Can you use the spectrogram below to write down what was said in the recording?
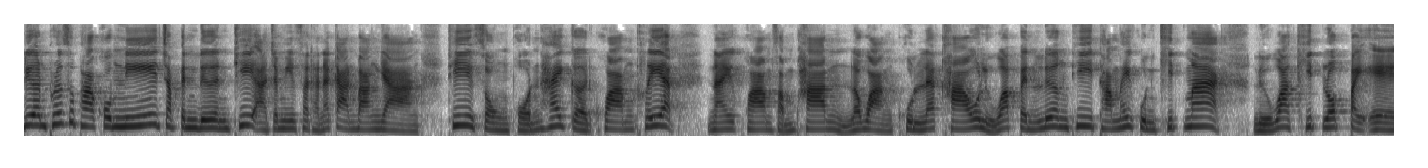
เดือนพฤษภาคมนี้จะเป็นเดือนที่อาจจะมีสถานการณ์บางอย่าง ที่ส่งผลให้เกิดความเครียดในความสัมพันธ์ระหว่างว่างคุณและเขาหรือว่าเป็นเรื่องที่ทำให้คุณคิดมาก หรือว่าคิดลบไปเอง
